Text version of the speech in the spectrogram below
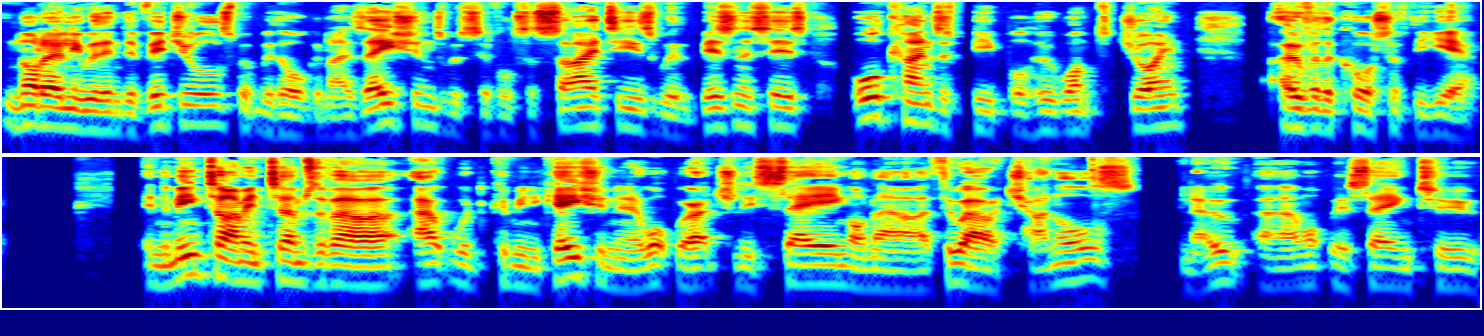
not only with individuals, but with organizations, with civil societies, with businesses, all kinds of people who want to join over the course of the year in the meantime, in terms of our outward communication, you know, what we're actually saying on our through our channels, you know, uh, what we're saying to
